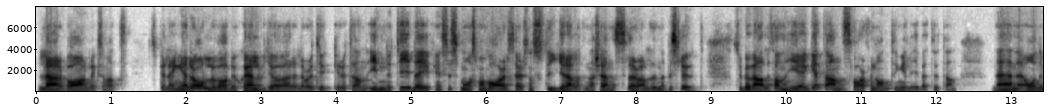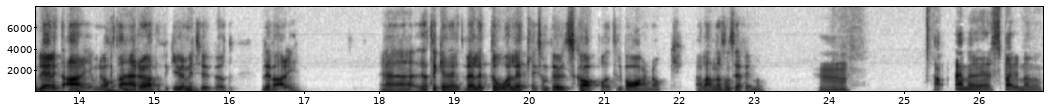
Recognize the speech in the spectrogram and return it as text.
Lär Mm. barn liksom att det spelar ingen roll vad du själv gör eller vad du tycker utan inuti dig finns det små, små varelser som styr alla dina känslor och alla dina beslut. Så du behöver aldrig ta något eget ansvar för någonting i livet utan nej, nej, åh, nu blev jag lite arg, men det var den här röda figuren i mitt huvud blev arg. Eh, jag tycker det är ett väldigt dåligt liksom, budskap både till barn och alla andra som ser filmen. Mm. Ja, nej men Spiderman.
